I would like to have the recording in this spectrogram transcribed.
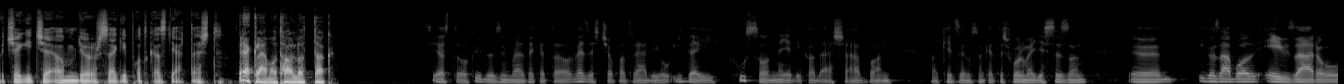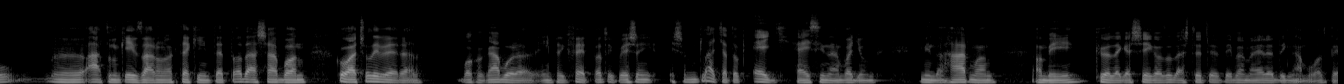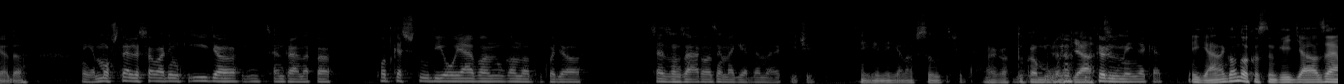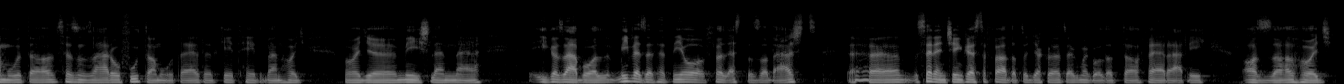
hogy segítse a magyarországi podcastgyártást. Reklámot hallottak. Sziasztok! Üdvözlünk benneteket a Vezes Csapat Rádió idei 24. adásában a 2022-es Forma 1-es szezon. Ö, igazából évzáró, ö, általunk évzárónak tekintett adásában Kovács Oliverrel, Baka Gáborral, én pedig Fehér Patrik, és, és amint látjátok, egy helyszínen vagyunk mind a hárman, ami különlegesség az adás történetében, mert eddig nem volt példa. Igen, most először vagyunk így a Centrálnak a podcast stúdiójában. Gondoltuk, hogy a szezonzáró azért megérdemel egy kicsit. Igen, igen, abszolút. Kicsit Megadtuk a módját. Körülményeket. Igen, gondolkoztunk így az elmúlt a szezonzáró futam óta eltelt két hétben, hogy, hogy mi is lenne igazából mi vezethetni jól föl ezt az adást. Szerencsénkre ezt a feladatot gyakorlatilag megoldotta a Ferrari azzal, hogy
